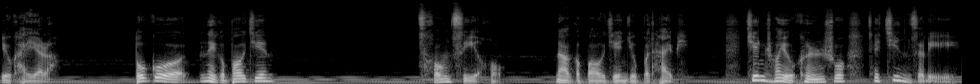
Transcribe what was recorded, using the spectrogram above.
又开业了，不过那个包间从此以后。那个包间就不太平，经常有客人说在镜子里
